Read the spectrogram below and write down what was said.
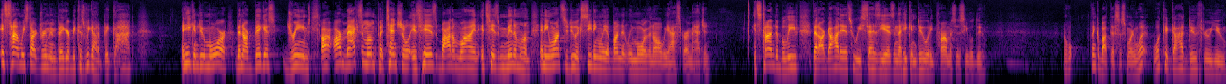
It's time we start dreaming bigger because we got a big God. And He can do more than our biggest dreams. Our, our maximum potential is His bottom line, it's His minimum. And He wants to do exceedingly abundantly more than all we ask or imagine. It's time to believe that our God is who He says He is and that He can do what He promises He will do. Think about this this morning. What, what could God do through you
